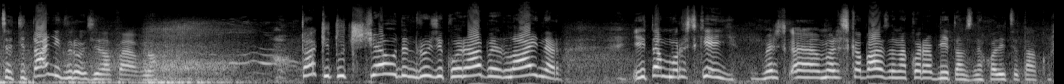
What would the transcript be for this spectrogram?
Це Титанік, друзі, напевно. Так, і тут ще один, друзі, корабель, лайнер. І там морський, морська, е, морська база на кораблі там знаходиться також.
